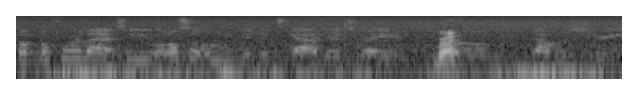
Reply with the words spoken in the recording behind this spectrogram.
but before that, so you also own Gidget's Gadgets, right? Right. Um, down the street.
